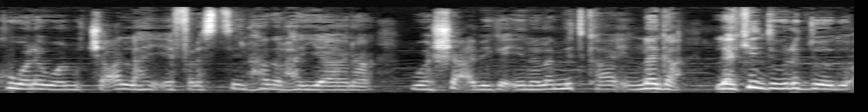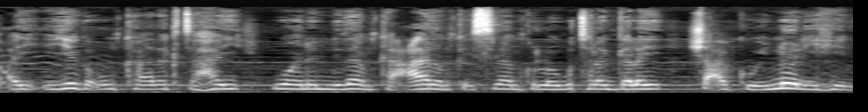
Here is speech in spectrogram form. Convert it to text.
kuwale waannu jecellahay ee falastiin hadal hayaana waa shacbiga inala midka ah innaga. Laakiin dowladdoodu ay iyaga un ka adag tahay waana nidaamka caalamka islaamka loogu talagalay shacabku way nool yihiin.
